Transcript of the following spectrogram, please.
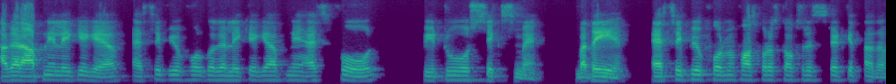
अगर आपने लेके गया S three P O four को अगर लेके गया आपने S four P two O six में बताइए S three P O four में फास्फोरस का ऑक्सीडेशन स्टेट कितना था?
